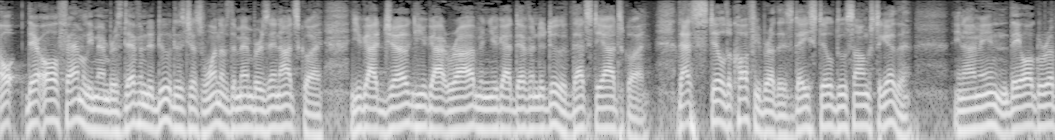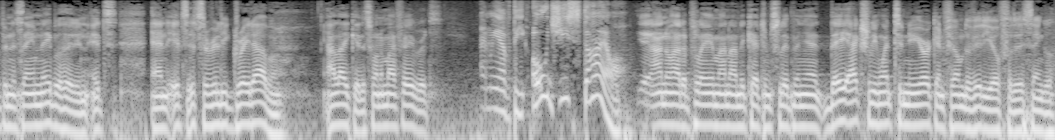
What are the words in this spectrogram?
all, they're all family members. Devin the Dude is just one of the members in Odd Squad. You got Jug, you got Rob, and you got Devin the Dude. That's the Odd Squad. That's still the Coughee Brothaz. They still do songs together. You know what I mean? They all grew up in the same neighborhood, and it's and it's it's a really great album. I like it. It's one of my favorites. And we have the OG style. Yeah, I know how to play him. I know how to catch him slipping. Yeah, they actually went to New York and filmed a video for this single.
